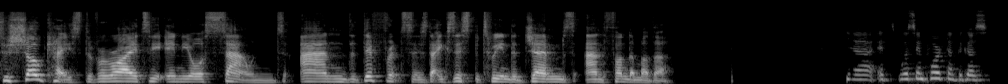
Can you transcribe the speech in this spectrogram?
to showcase the variety in your sound and the differences that exist between the gems and Thundermother? Yeah, it was important because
